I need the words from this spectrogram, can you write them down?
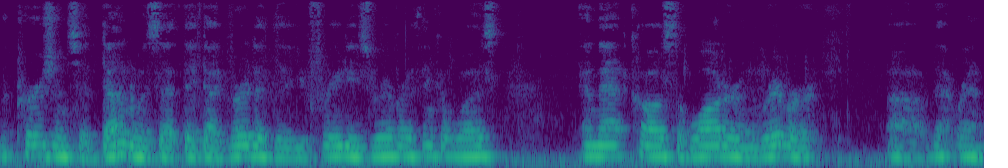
the Persians had done was that they diverted the Euphrates River, I think it was, and that caused the water in the river uh, that ran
